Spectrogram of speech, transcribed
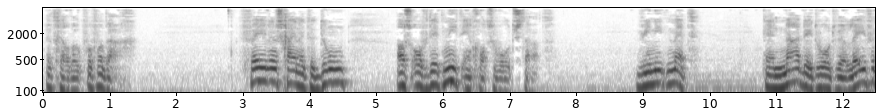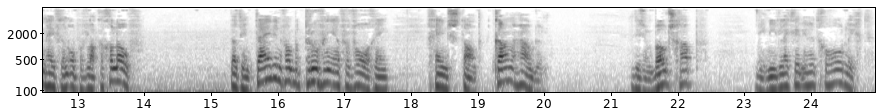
Het geldt ook voor vandaag. Velen schijnen te doen alsof dit niet in Gods woord staat. Wie niet met en na dit woord wil leven, heeft een oppervlakkig geloof, dat in tijden van beproeving en vervolging geen stand kan houden. Het is een boodschap die niet lekker in het gehoor ligt.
